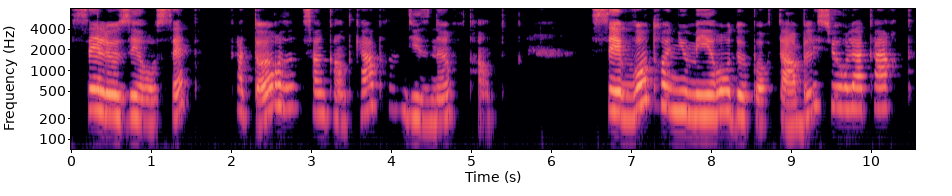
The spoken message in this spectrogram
c'est le 07 14 54 19 30. C'est votre numéro de portable sur la carte?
